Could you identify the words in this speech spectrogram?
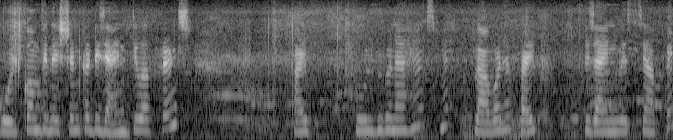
गोल्ड कॉम्बिनेशन का डिज़ाइन दिया हुआ फ्रेंड्स फाइव फूल भी बनाया है इसमें फ्लावर है फाइव डिज़ाइन में इससे यहाँ पे।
